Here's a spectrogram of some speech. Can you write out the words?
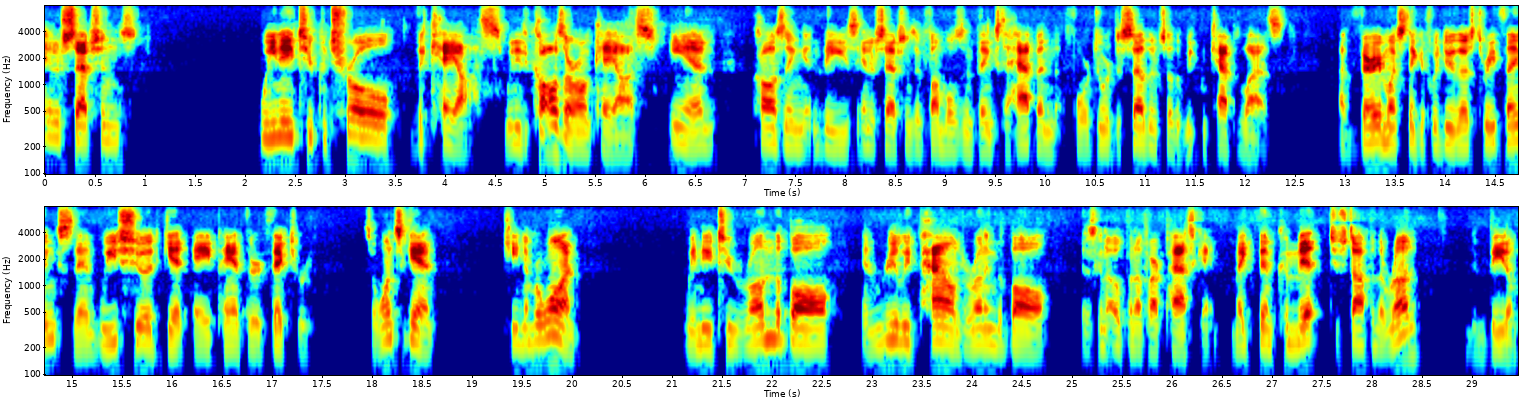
interceptions. We need to control the chaos. We need to cause our own chaos in causing these interceptions and fumbles and things to happen for Georgia Southern so that we can capitalize. I very much think if we do those three things, then we should get a Panther victory. So, once again, key number one we need to run the ball and really pound running the ball that is going to open up our pass game. Make them commit to stopping the run and then beat them.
